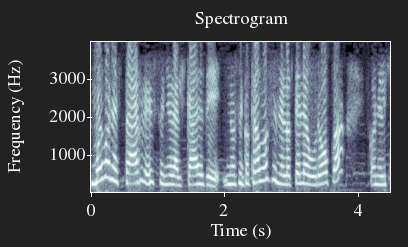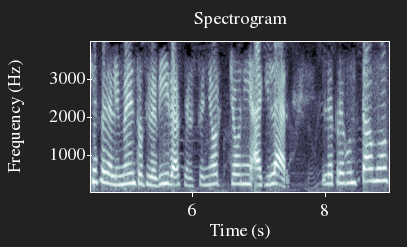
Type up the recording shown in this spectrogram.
Muy buenas tardes, señor alcalde. Nos encontramos en el Hotel Europa con el jefe de alimentos y bebidas, el señor Johnny Aguilar. Le preguntamos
